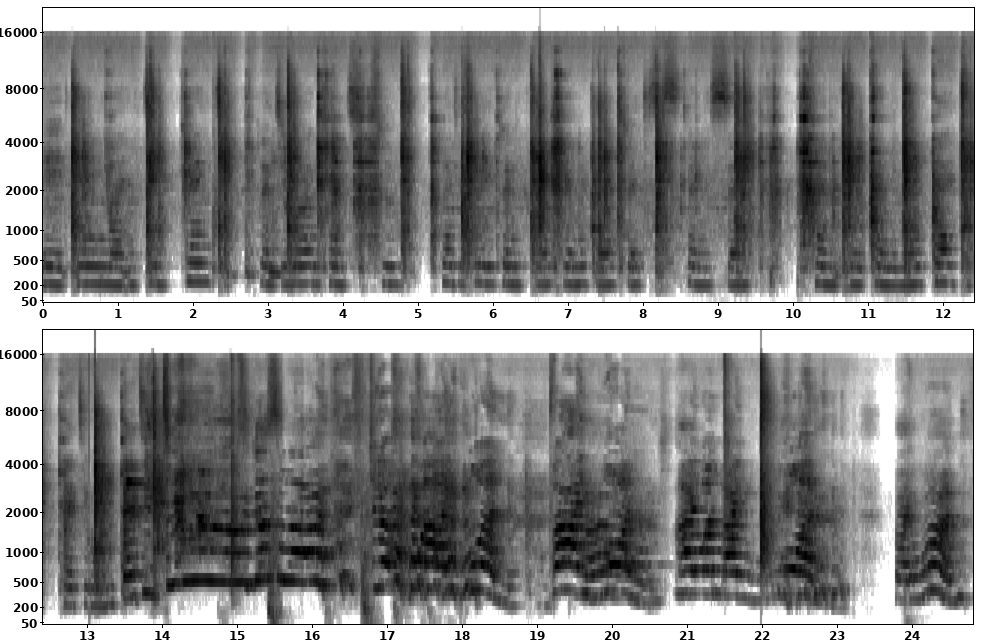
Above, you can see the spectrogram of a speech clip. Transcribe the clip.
eighteen, nineteen, twenty, 21, 22, 23, 24, 25, 26, 27, 28, 29, 30, 31, 32! Just one! Just by one. By one. I won by one. By one!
